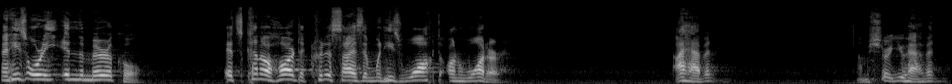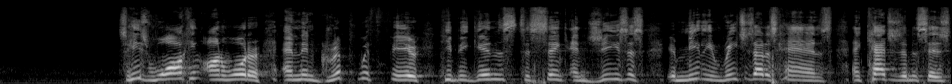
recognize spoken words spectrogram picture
And he's already in the miracle. It's kind of hard to criticize him when he's walked on water. I haven't. I'm sure you haven't. So he's walking on water, and then, gripped with fear, he begins to sink. And Jesus immediately reaches out his hands and catches him and says,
